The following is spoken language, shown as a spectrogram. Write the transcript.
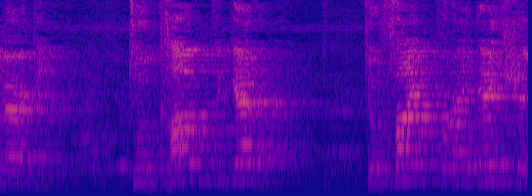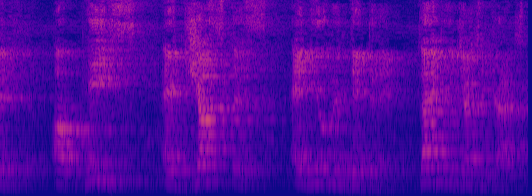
American to come together to fight for a nation of peace and justice and human dignity. Thank you, Jesse Jackson.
